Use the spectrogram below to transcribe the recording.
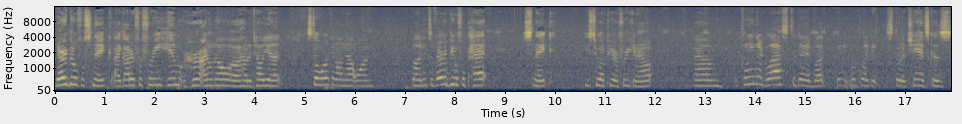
Very beautiful snake. I got her for free. Him or her, I don't know uh, how to tell yet. Still working on that one. But it's a very beautiful pet snake. These two up here are freaking out. Um, cleaned their glass today, but didn't look like it stood a chance because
